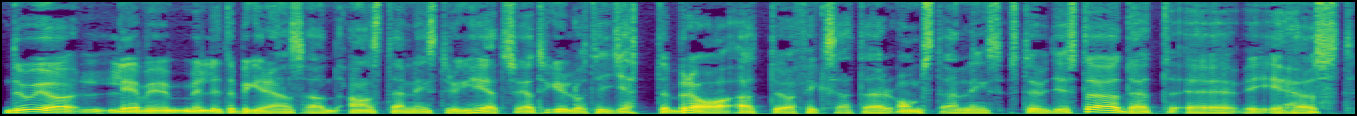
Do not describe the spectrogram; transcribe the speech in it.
Du och jag lever med lite begränsad anställningstrygghet så jag tycker det låter jättebra att du har fixat det här omställningsstudiestödet eh, i höst.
